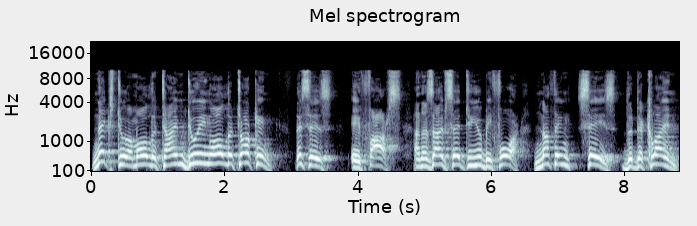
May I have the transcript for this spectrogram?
next to him all the time doing all the talking. This is a farce. And as I've said to you before, nothing says the decline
